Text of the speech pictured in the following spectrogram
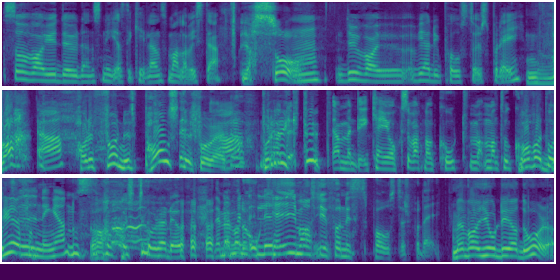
så var ju du den snyggaste killen som alla visste. Jaså? Mm. Du var ju, vi hade ju posters på dig. Va? Ja. Har det funnits posters på mig? Ja, på hade- riktigt? Ja men det kan ju också varit något kort. Man, man tog kort på det för- tidningen och så förstorade upp. Nej men vadå, li- okej måste ju funnits posters på dig. Men vad gjorde jag då? då?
